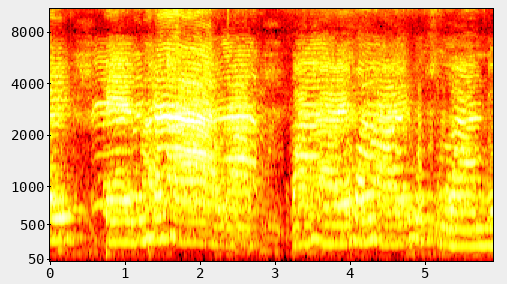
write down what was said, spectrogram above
ย เป็นพระชาลัดบ้านไทยคนไทยทุกส่วน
